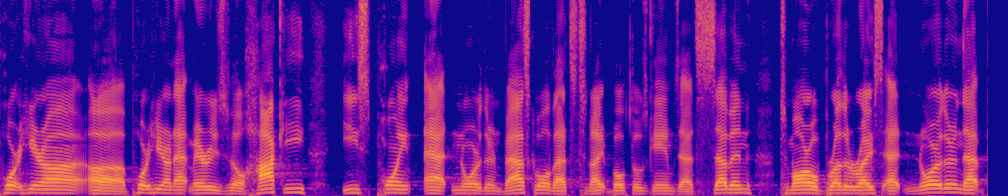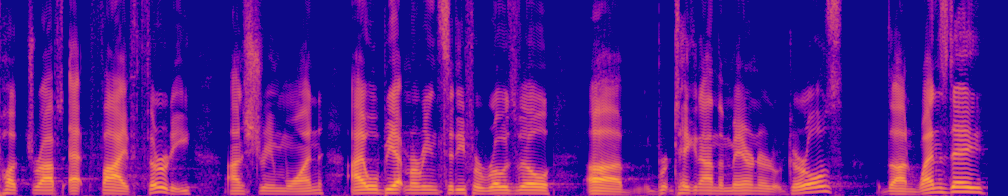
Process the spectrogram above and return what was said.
Port Huron, uh, Port Huron at Marysville hockey. Eastpointe at Northern basketball. That's tonight. Both those games at seven. Tomorrow, Brother Rice at Northern. That puck drops at 5:30 on Stream One. I will be at Marine City for Roseville, uh, taking on the Mariner girls on Wednesday,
